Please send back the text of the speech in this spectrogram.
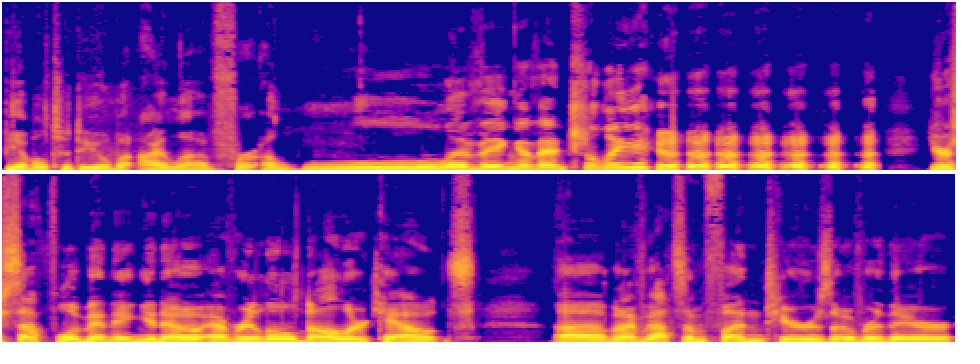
be able to do what I love for a living eventually. You're supplementing, you know, every little dollar counts. Um, and I've got some fun tiers over there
